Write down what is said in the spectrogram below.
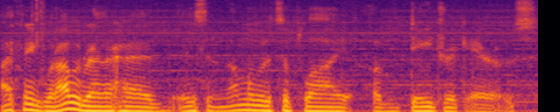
I think what I would rather have is an unlimited supply of Daedric arrows.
